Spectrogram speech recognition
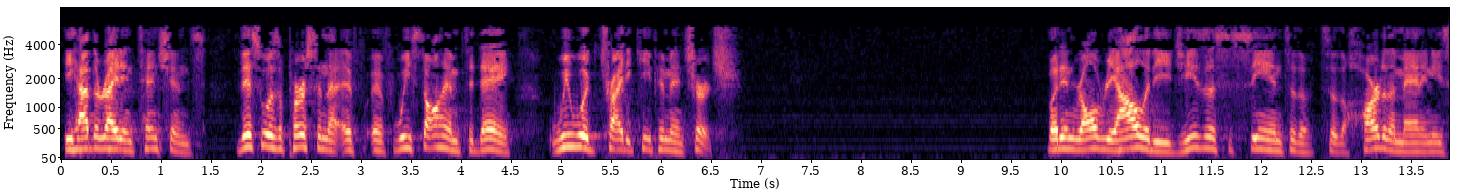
He had the right intentions. This was a person that if, if we saw him today, we would try to keep him in church. But in all reality, Jesus is seeing to the, to the heart of the man, and he's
